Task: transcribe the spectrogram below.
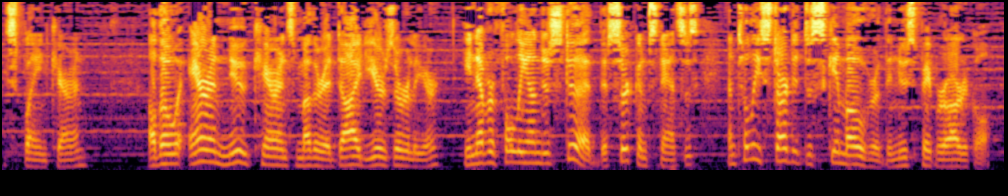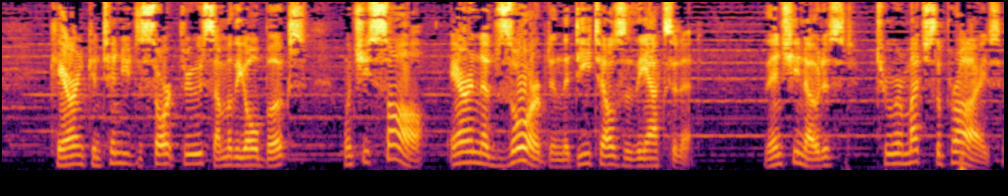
explained Karen. Although Aaron knew Karen's mother had died years earlier, he never fully understood the circumstances until he started to skim over the newspaper article. Karen continued to sort through some of the old books when she saw Aaron absorbed in the details of the accident. Then she noticed, to her much surprise,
